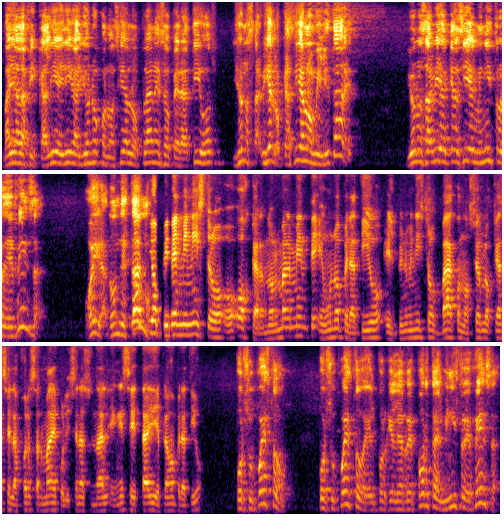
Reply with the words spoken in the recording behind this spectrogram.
vaya a la Fiscalía y diga, yo no conocía los planes operativos, yo no sabía lo que hacían los militares? Yo no sabía qué hacía el ministro de Defensa. Oiga, ¿dónde estamos? Yo, primer ministro, Oscar, normalmente en un operativo el primer ministro va a conocer lo que hace la Fuerza Armada y Policía Nacional en ese detalle de plan operativo. Por supuesto, por supuesto, el, porque le reporta el ministro de Defensa.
